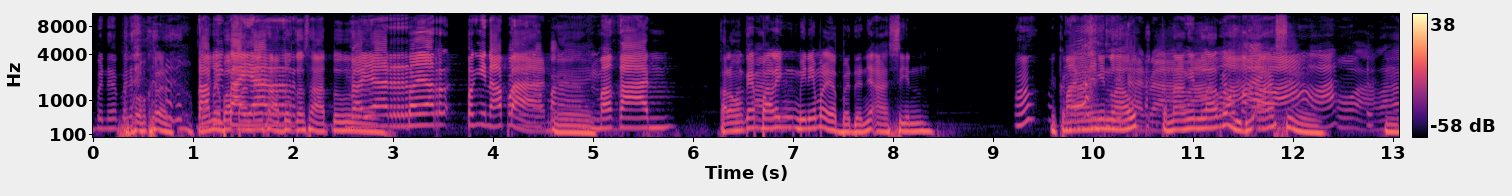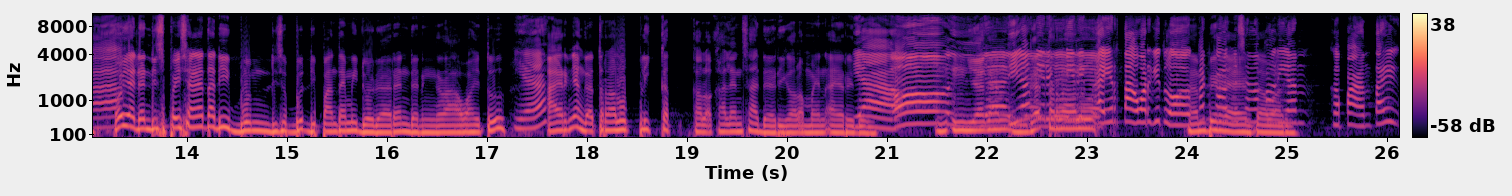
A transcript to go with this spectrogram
Bener-bener. Oh, kan. Mau Tapi bayar- satu ke satu. Bayar Bayar penginapan, penginapan. makan. Kalau mungkin paling minimal ya badannya asin. Hah? Ya, kena angin laut, kena angin laut kan jadi asin. Oh, Hmm. Oh ya dan di spesialnya tadi belum disebut di Pantai Midodaren dan Ngerawah itu Ya. airnya nggak terlalu pliket kalau kalian sadari kalau main air itu. Ya. Oh Mm-mm, iya iya. kan? Nggak mirip-mirip terlalu- air tawar gitu loh. Hampir kan kalau ya, misalnya tawar. kalian ke pantai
